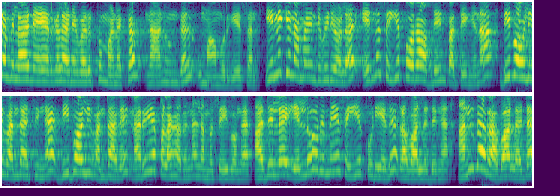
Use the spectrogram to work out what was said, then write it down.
தமிழா நேயர்கள் அனைவருக்கும் வணக்கம். நான் உங்கள் உமா முருகேசன். இன்னைக்கு நம்ம இந்த வீடியோல என்ன செய்ய போறோம் அப்படின்னு பார்த்தீங்கன்னா தீபாவளி வந்தாச்சுங்க. தீபாவளி வந்தாவே நிறைய பலகாரங்கள் நம்ம செய்வோங்க. அதுல எல்லோருமே செய்யக்கூடியது ரவா லட்டுங்க. அந்த ரவா லட்டை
